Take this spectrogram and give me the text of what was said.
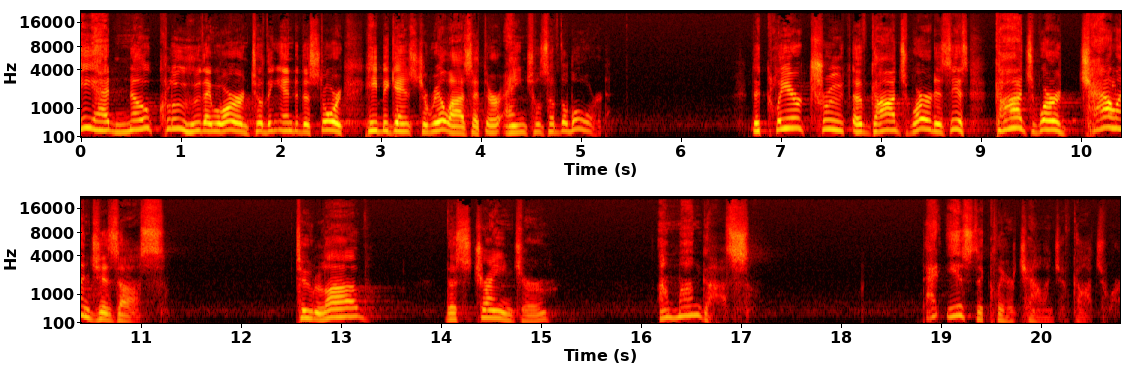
He had no clue who they were until the end of the story. He begins to realize that they're angels of the Lord. The clear truth of God's Word is this God's Word challenges us to love the stranger among us. That is the clear challenge of God's Word.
